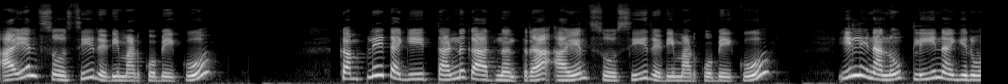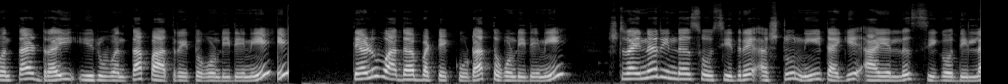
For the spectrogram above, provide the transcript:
ಆಯಲ್ ಸೋಸಿ ರೆಡಿ ಮಾಡ್ಕೋಬೇಕು. ಕಂಪ್ಲೀಟಾಗಿ ತಣ್ಣಗಾದ ನಂತರ ಆಯಲ್ ಸೋಸಿ ರೆಡಿ ಮಾಡ್ಕೋಬೇಕು. ಇಲ್ಲಿ ನಾನು ಕ್ಲೀನ್ ಆಗಿರುವಂಥ ಡ್ರೈ ಇರುವಂಥ ಪಾತ್ರೆ ತಗೊಂಡಿದ್ದೀನಿ. ತೆಳುವಾದ ಬಟ್ಟೆ ಕೂಡ ತಗೊಂಡಿದ್ದೀನಿ. ಸ್ಟ್ರೈನರಿಂದ ಸೋಸಿದರೆ ಅಷ್ಟು ನೀಟಾಗಿ ಆಯಲ್ ಸಿಗೋದಿಲ್ಲ.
